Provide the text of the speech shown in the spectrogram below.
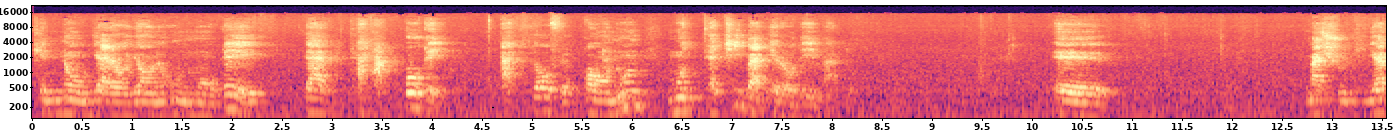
که نوگرایان اون موقع در تحقق اهداف قانون متکی بر اراده مردم. مشروطیت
